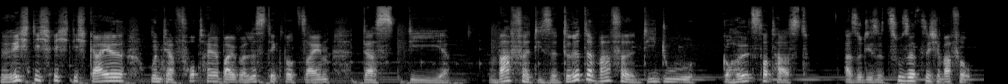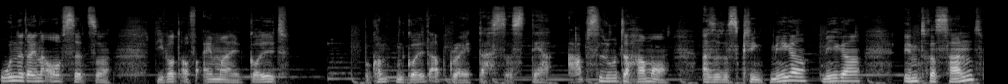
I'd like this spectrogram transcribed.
Richtig, richtig geil. Und der Vorteil bei Ballistic wird sein, dass die Waffe, diese dritte Waffe, die du geholstert hast, also diese zusätzliche Waffe ohne deine Aufsätze, die wird auf einmal Gold bekommt ein Gold-Upgrade. Das ist der absolute Hammer. Also das klingt mega, mega interessant.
